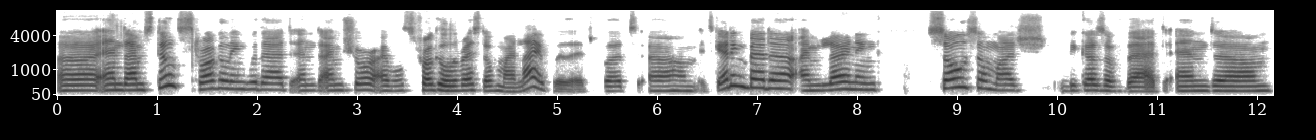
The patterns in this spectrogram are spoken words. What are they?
Uh, and I'm still struggling with that, and I'm sure I will struggle the rest of my life with it. But um, it's getting better. I'm learning so so much because of that and um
